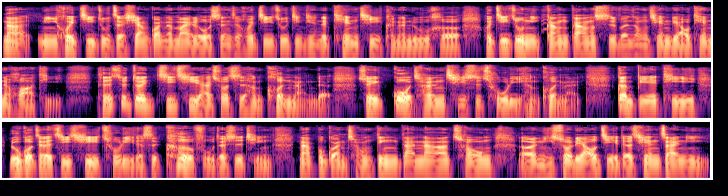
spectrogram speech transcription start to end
那你会记住这相关的脉络，甚至会记住今天的天气可能如何，会记住你刚刚十分钟前聊天的话题。可是这对机器来说是很困难的，所以过程其实处理很困难，更别提如果这个机器处理的是客服的事情。那不管从订单啊，从呃你所了解的现在你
